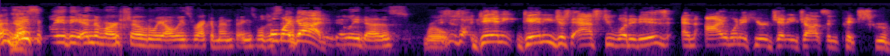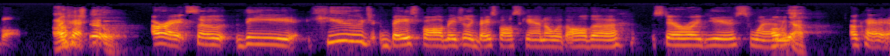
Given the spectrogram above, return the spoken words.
Yeah. Basically, the end of our show, when we always recommend things, we'll just. Oh my God. everything Billy does rule. This is Danny. Danny just asked you what it is, and I want to hear Jenny Johnson pitch Screwball. I Okay. do too. All right, so the huge baseball, Major League Baseball scandal with all the steroid use. When Oh yeah. okay,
